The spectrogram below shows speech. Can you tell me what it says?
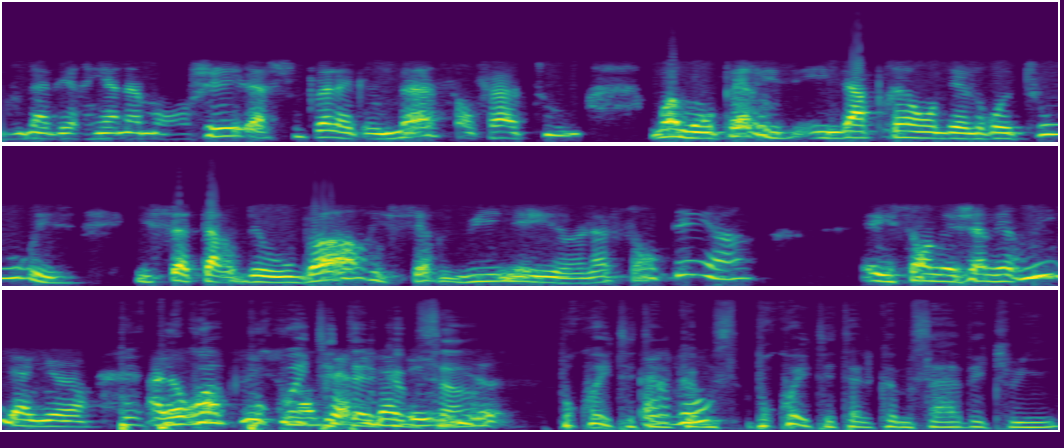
vous n'avez rien à manger, la soupe à la grimace, enfin tout. Moi, mon père, il, il appréhendait le retour, il, il s'attardait au bar, il s'est ruiné la santé, hein. Et il s'en est jamais remis d'ailleurs. Alors en plus, pourquoi mon père, était-elle le- comme, pourquoi était-elle comme ça avec lui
